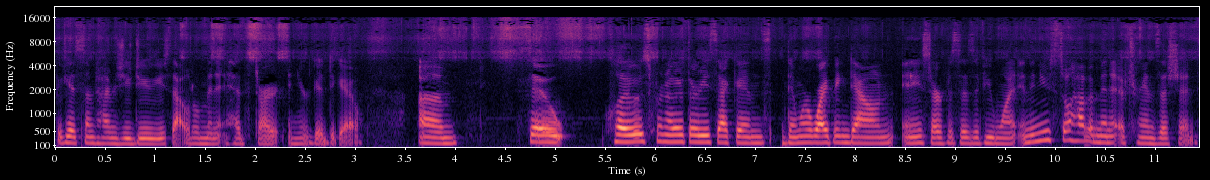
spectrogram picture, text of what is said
because sometimes you do use that little minute head start and you're good to go. Um, so close for another 30 seconds, then we're wiping down any surfaces if you want, and then you still have a minute of transition.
